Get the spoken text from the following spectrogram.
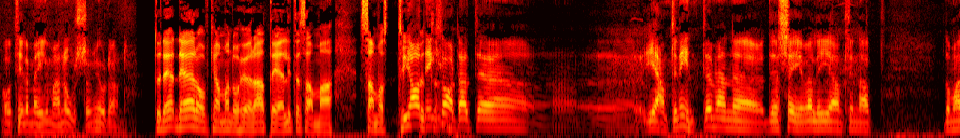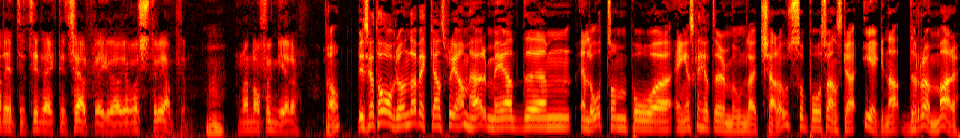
och till och med Ingmar Nordström gjorde han. Så där, därav kan man då höra att det är lite samma, samma typ. Ja, det är klart att uh, egentligen inte, men uh, det säger väl egentligen att de hade inte tillräckligt särpräglade röster egentligen. Mm. Men de fungerar. Ja. Vi ska ta avrunda veckans program här med um, en låt som på engelska heter Moonlight Shadows och på svenska Egna drömmar.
